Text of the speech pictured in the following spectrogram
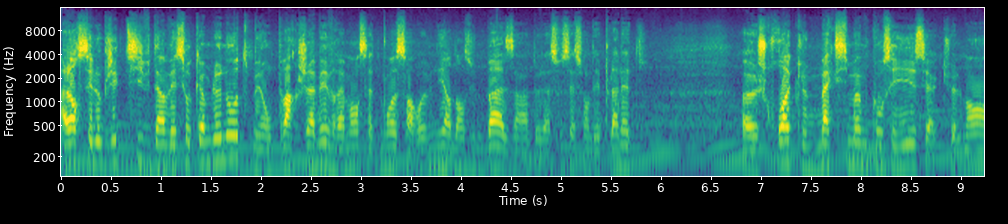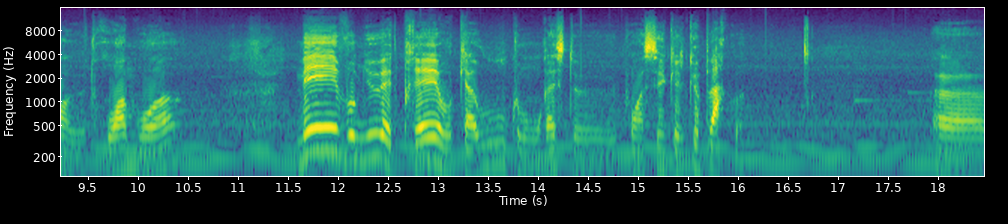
Alors c'est l'objectif d'un vaisseau comme le nôtre, mais on part jamais vraiment 7 mois sans revenir dans une base hein, de l'association des planètes. Euh, je crois que le maximum conseillé c'est actuellement 3 mois. Mais vaut mieux être prêt au cas où qu'on reste euh, coincé quelque part. Euh,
